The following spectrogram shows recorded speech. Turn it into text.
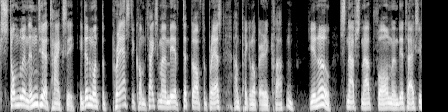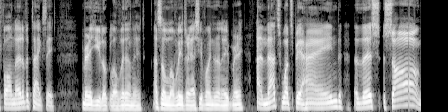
stumbling into a taxi. He didn't want the press to come. The taxi man may have tipped off the press. I'm picking up Eric Clapton. You know, snap, snap, falling into a taxi, falling out of a taxi. Mary, you look lovely tonight. That's a lovely dress you've on tonight, Mary. And that's what's behind this song.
